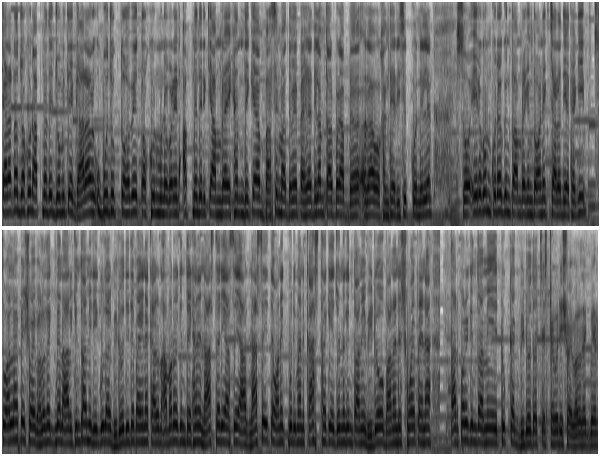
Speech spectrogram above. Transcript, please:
চারাটা যখন আপনাদের জমিতে গাড়ার উপযুক্ত হবে, তখন মনে করেন আপনাদেরকে আমরা এখান থেকে বাসের মাধ্যমে পাঠিয়ে দিলাম। তারপরে আপনারা ওখান থেকে রিসিভ করে নিলেন। সো এরকম করেও কিন্তু আমরা কিন্তু অনেক চারা দিয়ে থাকি। সো আল্লাহ হাফেজ, সবাই ভালো থাকবেন। আর কিন্তু আমি রেগুলার ভিডিও দিতে পারি না, কারণ আমারও কিন্তু এখানে নার্সারি আছে। আর নার্সারিতে অনেক পরিমাণ কাজ থাকে, এজন্য কিন্তু আমি ভিডিও বানানোর সময় পাই না। তারপরে কিন্তু আমি টুকটাক ভিডিও দেওয়ার চেষ্টা করি। সবাই ভালো থাকবেন।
